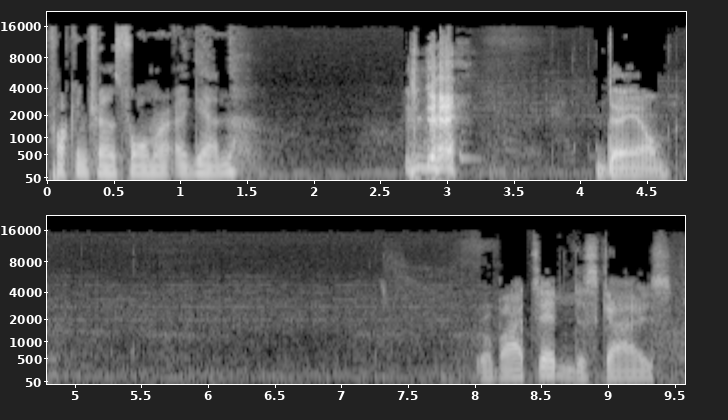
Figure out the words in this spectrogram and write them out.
fucking Transformer again. Damn. Robots in disguise.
